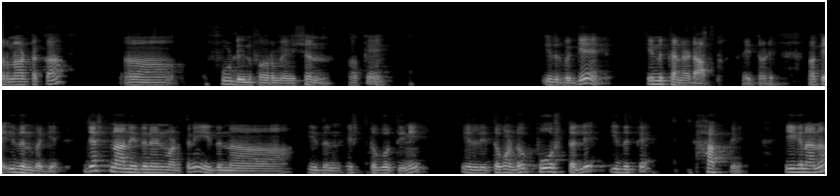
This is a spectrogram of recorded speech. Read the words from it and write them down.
ಕರ್ನಾಟಕ ಫುಡ್ ಇನ್ಫಾರ್ಮೇಶನ್ ಓಕೆ ಇದ್ರ ಬಗ್ಗೆ ಇನ್ ಕನ್ನಡ ಆಯ್ತು ನೋಡಿ ಓಕೆ ಇದನ್ ಬಗ್ಗೆ. ಜಸ್ಟ್ ನಾನು ಇದನ್ನ ಏನ್ ಮಾಡ್ತೀನಿ, ಇದನ್ನ ಇದನ್ನ ಇಷ್ಟು ತಗೋತೀನಿ, ಇಲ್ಲಿ ತಗೊಂಡು ಪೋಸ್ಟ್ ಅಲ್ಲಿ ಇದಕ್ಕೆ ಹಾಕ್ತೀನಿ. ಈಗ ನಾನು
